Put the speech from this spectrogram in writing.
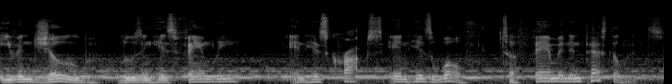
even Job losing his family and his crops and his wealth to famine and pestilence.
